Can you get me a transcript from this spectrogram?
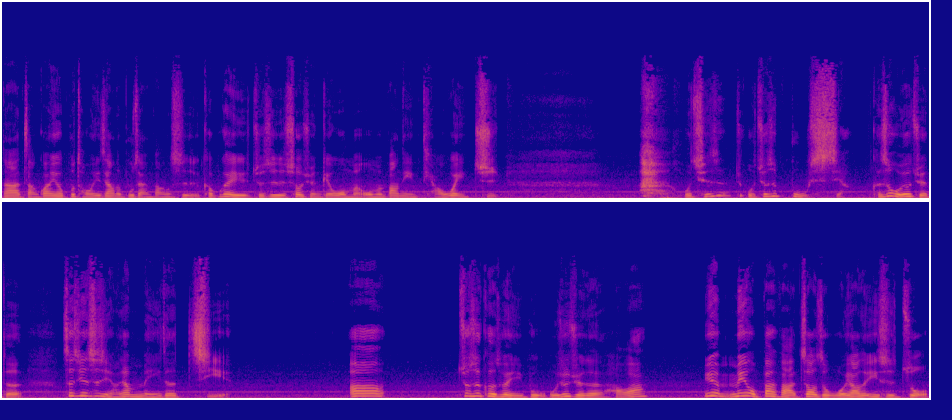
那长官又不同意这样的布展方式，可不可以就是授权给我们，我们帮你调位置？我其实我就是不想，可是我又觉得这件事情好像没得解啊，就是各退一步，我就觉得好啊，因为没有办法照着我要的意思做，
